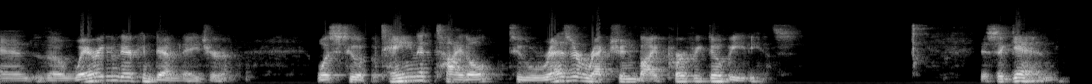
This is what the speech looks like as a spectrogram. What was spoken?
and the wearing their condemned nature was to obtain a title to resurrection by perfect obedience. This again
